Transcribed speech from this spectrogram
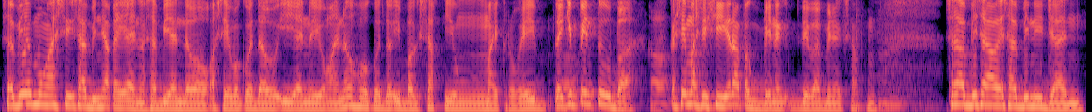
sabihan mo nga si, sabi niya kay ano, sabihan daw ako kasi wag ko daw i-ano yung ano, wag ko daw ibagsak yung microwave. Like yung pinto ba? Oo. Kasi masisira pag binag, 'di ba, binagsak mo. Hmm. So sabi sa akin, sabi ni Jan,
